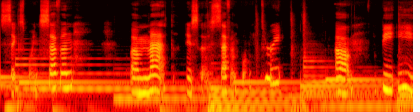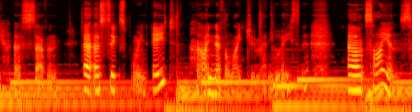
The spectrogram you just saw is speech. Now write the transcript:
6.7 um, math is a 7.3 um, BE a 7 uh, a 6.8 I never liked gym anyways. Um, science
